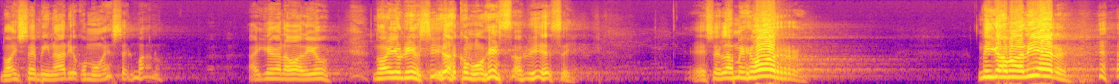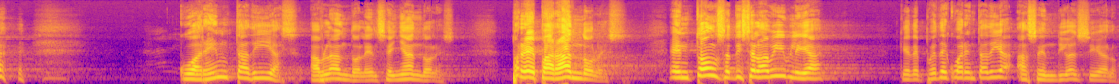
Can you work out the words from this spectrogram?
No hay seminario como ese, hermano. Alguien alaba a Dios. No hay universidad como esa, olvídese. Esa es la mejor. Ni Gamaliel. 40 días hablándole, enseñándoles, preparándoles. Entonces dice la Biblia que después de 40 días ascendió al cielo.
